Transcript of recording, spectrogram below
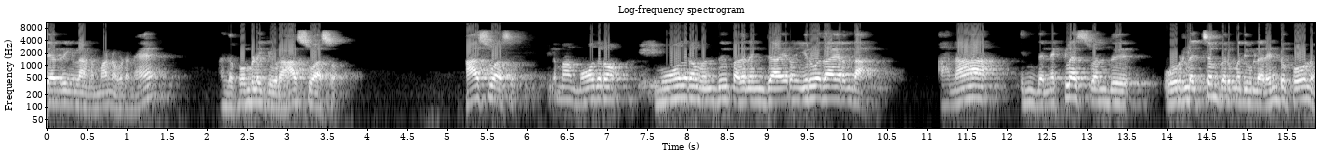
தேடுறீங்களானமான உடனே அந்த பொம்பளைக்கு ஒரு ஆசுவாசம். ஆசுவாசம். இல்லைம்மா மோதிரம் மோதிரம் வந்து பதினஞ்சாயிரம் இருபதாயிரம் தான். ஆனா இந்த நெக்லஸ் வந்து ஒரு லட்சம் பெறுமதி உள்ள ரெண்டு பவுனு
